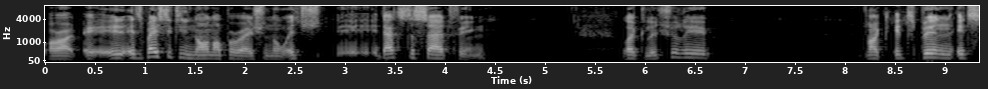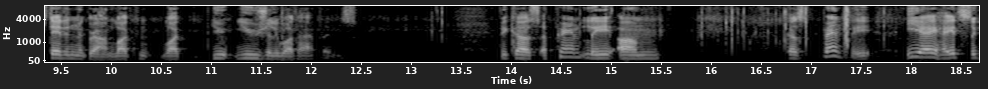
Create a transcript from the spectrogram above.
All right, it, it, it's basically non-operational. It's it, that's the sad thing. Like literally, like it's been it's dead in the ground. Like like usually what happens. Because apparently, um, because apparently EA hates the,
